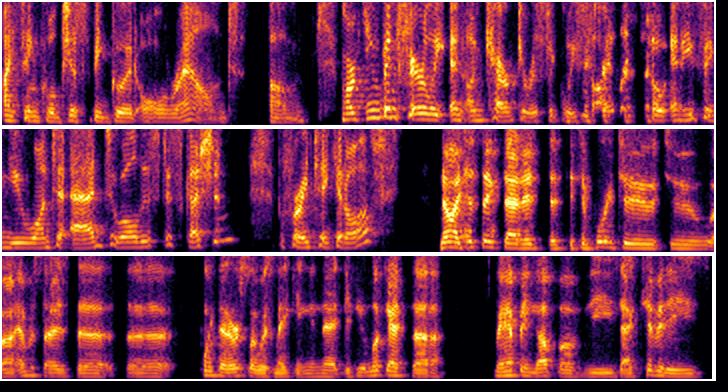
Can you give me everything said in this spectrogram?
I think will just be good all around. Um, Mark, you've been fairly and uncharacteristically silent. so, anything you want to add to all this discussion before I take it off? No, I just think that it, it it's important to to uh, emphasize the the point that Ursula was making, in that if you look at the ramping up of these activities,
